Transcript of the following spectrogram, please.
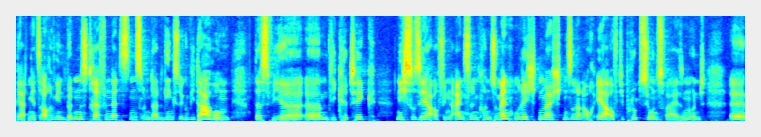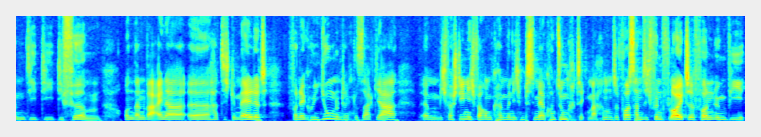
wir hatten jetzt auch irgendwie ein Bündnistreffen letztens und dann ging es irgendwie darum, dass wir ähm, die Kritik nicht so sehr auf den einzelnen Konsumenten richten möchten, sondern auch eher auf die Produktionsweisen und ähm, die, die, die Firmen. Und dann war einer, äh, hat sich gemeldet von der Grünen Jugend und hat gesagt, ja, ähm, ich verstehe nicht, warum können wir nicht ein bisschen mehr Konsumkritik machen. Und sofort haben sich fünf Leute von irgendwie,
